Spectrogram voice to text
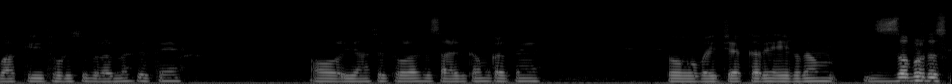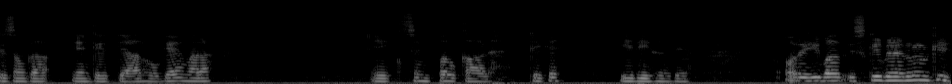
बाकी थोड़ी सी ब्लरनेस देते हैं। और यहाँ से थोड़ा सा साइज़ कम करते हैं। तो भाई चेक करें, एकदम ज़बरदस्त किस्म का यहाँ के तैयार हो गया हमारा। एक सिंपल कार्ड ठीक है? ये देख सकते हैं। और यही बात इसके बैकग्राउंड की।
